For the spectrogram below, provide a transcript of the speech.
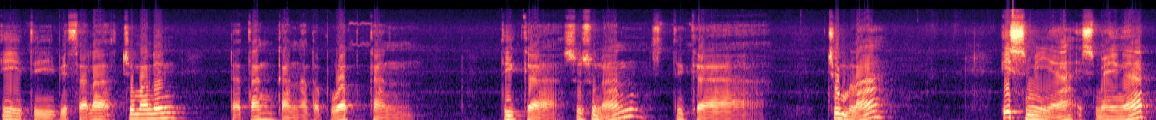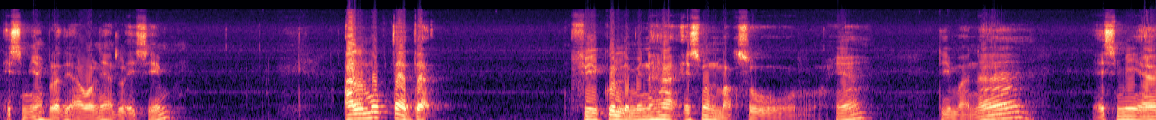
iti bisalah cumalin datangkan atau buatkan tiga susunan tiga jumlah ismiyah ismiyah ingat? Ismiyah berarti awalnya adalah isim. Al mubtada fi kulli minha ismun maksur ya. Di mana ismiyah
